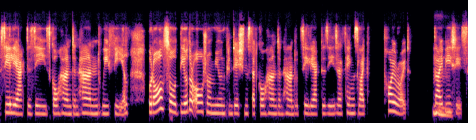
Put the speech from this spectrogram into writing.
celiac disease go hand in hand, we feel, but also the other autoimmune conditions that go hand in hand with celiac disease are things like thyroid, mm. diabetes,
